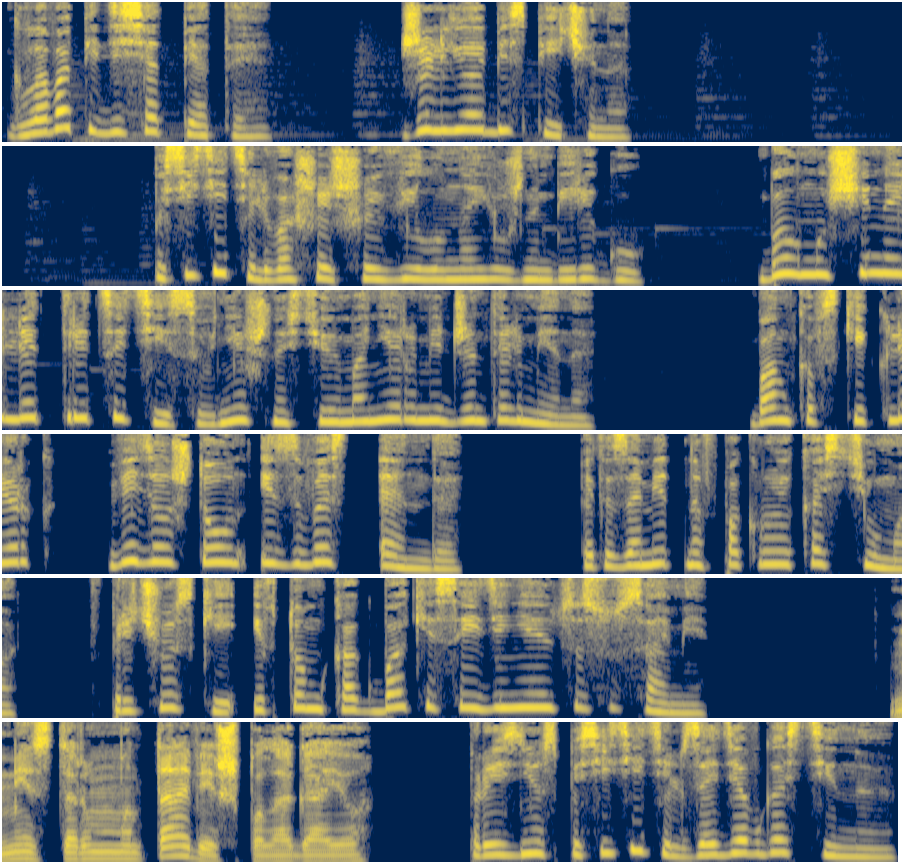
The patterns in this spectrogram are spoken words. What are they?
Глава 55. Жилье обеспечено. Посетитель, вошедший в виллу на южном берегу, был мужчиной лет 30 с внешностью и манерами джентльмена. Банковский клерк видел, что он из Вест-Энда. Это заметно в покрое костюма, в прическе и в том, как баки соединяются с усами. «Мистер Монтавиш, полагаю», — произнес посетитель, зайдя в гостиную.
